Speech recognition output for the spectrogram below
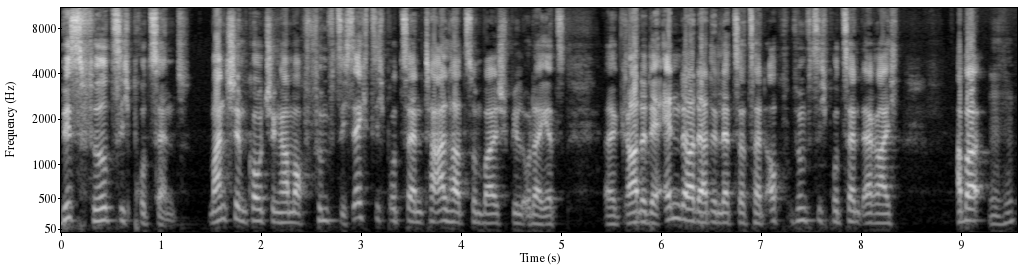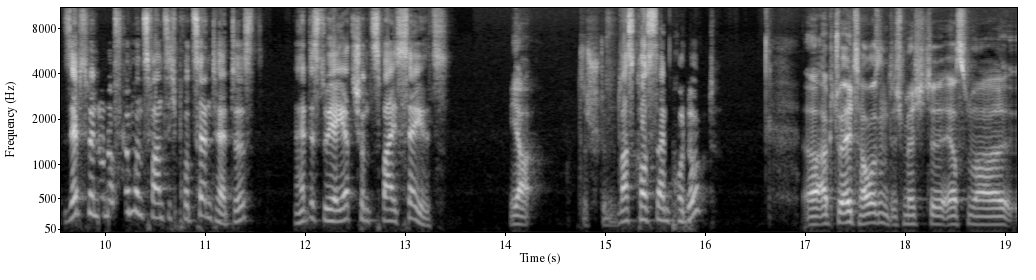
bis 40 Prozent. Manche im Coaching haben auch 50, 60 Prozent. Tal hat zum Beispiel oder jetzt äh, gerade der Ender, der hat in letzter Zeit auch 50 Prozent erreicht. Aber mhm. selbst wenn du nur 25 Prozent hättest, dann hättest du ja jetzt schon zwei Sales. Ja, das stimmt. Was kostet dein Produkt? Äh, aktuell 1000. Ich möchte erstmal,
